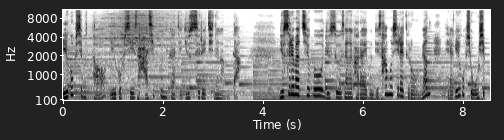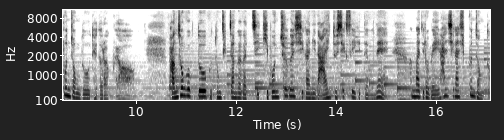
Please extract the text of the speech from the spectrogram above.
7시부터 7시 40분까지 뉴스를 진행합니다. 뉴스를 마치고 뉴스 의상을 갈아입은 뒤 사무실에 들어오면 대략 7시 50분 정도 되더라고요. 방송국도 보통 직장과 같이 기본 출근 시간이 9 to 6이기 때문에 한마디로 매일 1시간 10분 정도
